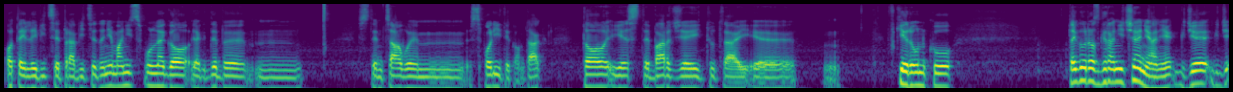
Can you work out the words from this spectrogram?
o tej lewicy, prawicy, to nie ma nic wspólnego jak gdyby mm, z tym całym, z polityką, tak? To jest bardziej tutaj e, w kierunku tego rozgraniczenia, nie? Gdzie, gdzie,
